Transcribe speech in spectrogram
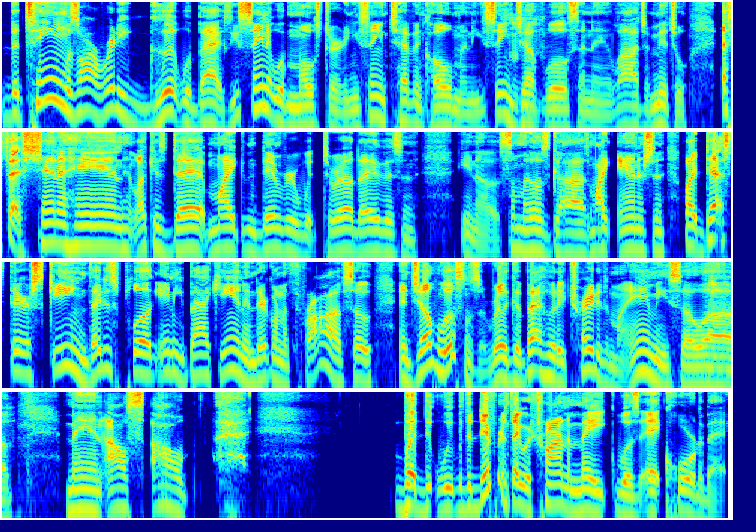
the team was already good with backs. You've seen it with Mostert, and you've seen Tevin Coleman, you've seen Jeff Wilson and Elijah Mitchell. That's that Shanahan, like his dad, Mike in Denver with Terrell Davis, and you know some of those guys, Mike Anderson. Like that's their scheme. They just plug any back in, and they're going to thrive. So, and Jeff Wilson's a really good back who they traded to Miami. So, uh, man, I'll, I'll. But the, the difference they were trying to make was at quarterback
